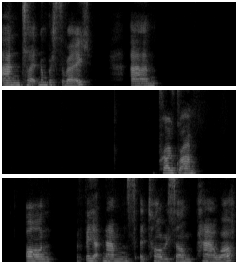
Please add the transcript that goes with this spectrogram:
and uh, number three, um, program on Vietnam's tourism power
